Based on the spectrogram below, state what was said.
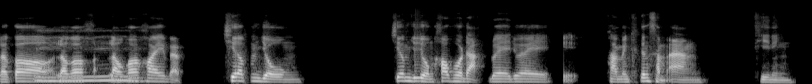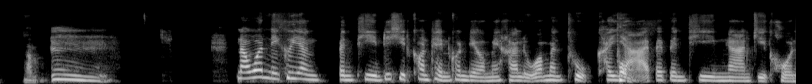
แล้วก็แล้วก็เราก็ค่อยแบบเชื่อมโยง เชื่อมโยงเข้า product ด้วยด้วยความเป็นเครื่องสำอางทีหนึ่งครับ อืมณวันนี้คือยังเป็นทีมที่คิด content คนเดียวไหมคะ หรือว่ามันถูกขยายไปเป็นทีมงานกี่คน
